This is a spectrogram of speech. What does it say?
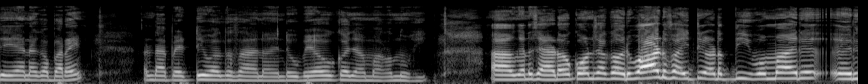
ചെയ്യാനൊക്കെ പറയും. ഉണ്ട് ആ പെട്ടി പോലത്തെ സാധനം അതിന്റെ ഉപയോഗമൊക്കെ ഞാൻ മറന്നുപോയി. അങ്ങനെ ഷാഡോ കോൺസൊക്കെ ഒരുപാട് ഫൈറ്റ് നടത്തി. ഇവന്മാർ ഒരു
